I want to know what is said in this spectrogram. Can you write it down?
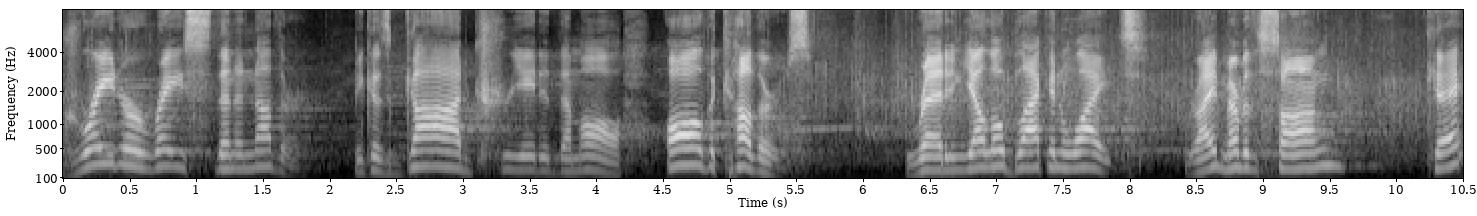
greater race than another because God created them all, all the colors red and yellow, black and white, right? Remember the song? Okay?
